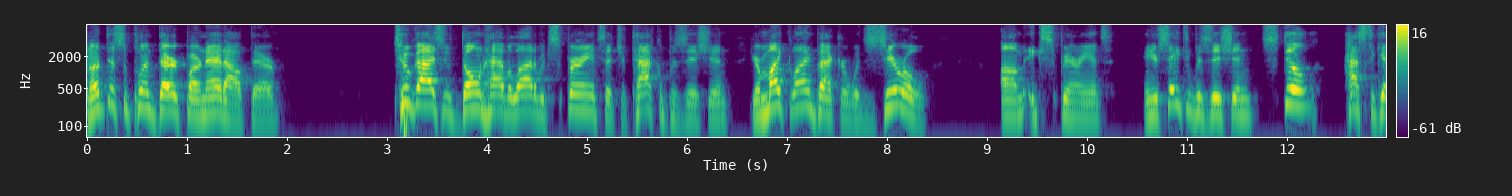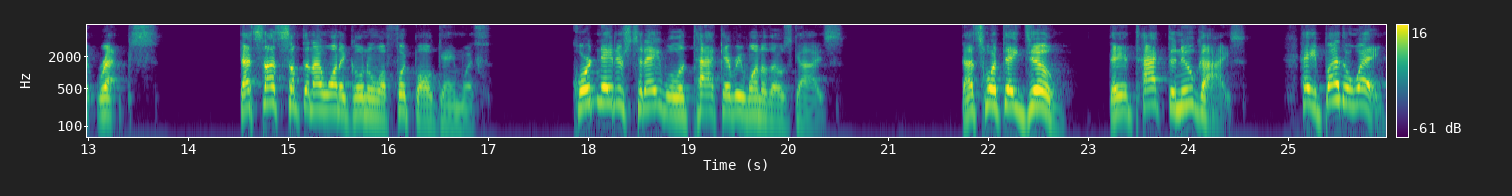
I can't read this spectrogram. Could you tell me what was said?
An undisciplined Derek Barnett out there, two guys who don't have a lot of experience at your tackle position, your Mike linebacker with zero um, experience, and your safety position still has to get reps. That's not something I want to go to a football game with. Coordinators today will attack every one of those guys. That's what they do. They attack the new guys. Hey, by the way,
